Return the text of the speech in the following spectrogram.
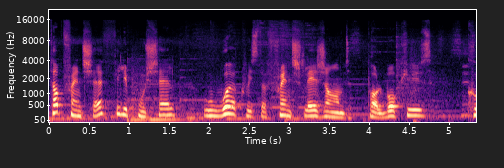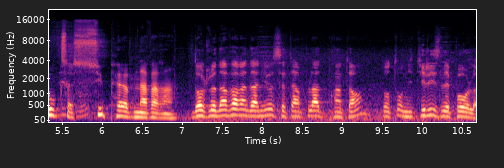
Top French chef Philippe Mouchel, who worked with the French legend Paul Bocuse, cooks a superbe navarin. Donc le navarin d'agneau, c'est un plat de printemps dont on utilise l'épaule.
